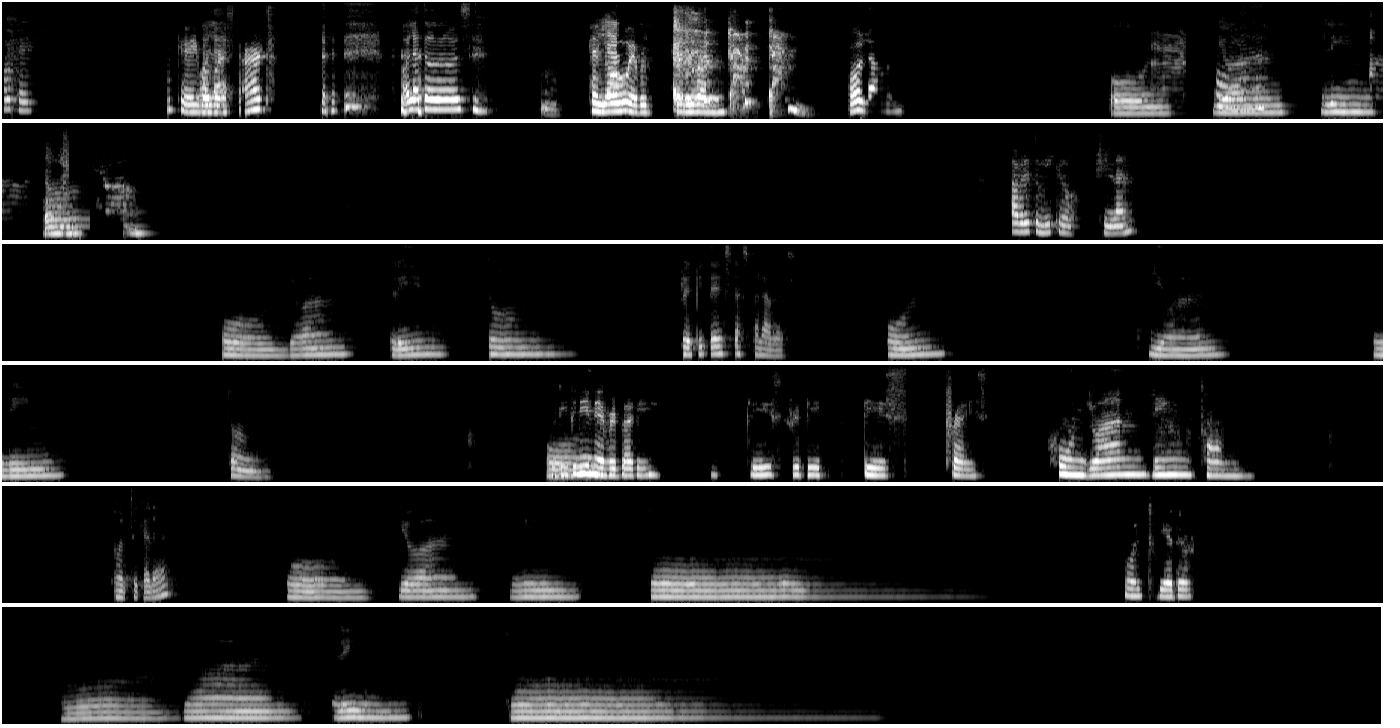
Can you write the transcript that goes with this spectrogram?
Okay. Okay, we're going to Hola. start. Hola a todos. Mm. Hello, every, everyone. Hola. Un, Hola. Joan, Lin, Tom, Abre tu micro, Shinlan. Un, Joan, Lin, Tom. Repite estas palabras. Un, Joan, Lin, Tom. Good evening, oh. everybody. Please repeat this phrase. Hun Yuan Ling Tong. all together. Un, Yuan, Ling Tong. All together. Un, Yuan, Lin, Tom.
